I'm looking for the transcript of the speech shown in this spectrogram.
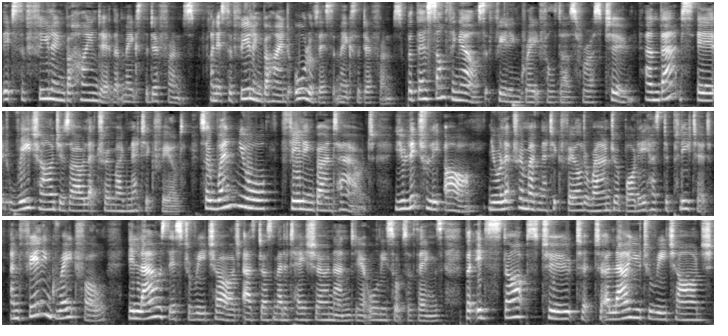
It's the feeling behind it that makes the difference. And it's the feeling behind all of this that makes the difference. But there's something else that feeling grateful does for us too. And that's it recharges our electromagnetic field. So when you're feeling burnt out, you literally are. Your electromagnetic field around your body has depleted. And feeling grateful allows this to recharge, as does meditation and you know all these sorts of things. But it starts to, to, to allow you to recharge,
